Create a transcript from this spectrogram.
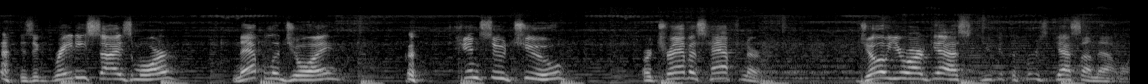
Is it Grady Sizemore, Nap Lajoie, Shin-Soo Choo, or Travis Hafner? Joe, you're our guest. You get the first guess on that one.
